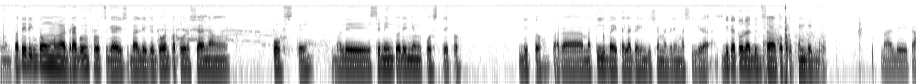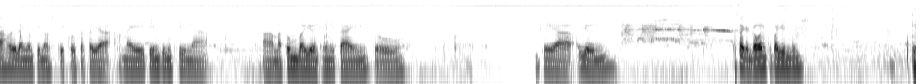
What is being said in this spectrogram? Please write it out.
Ayan. Pati din tong mga dragon fruits guys, bali gagawin pa to na siya ng poste. Bali semento din yung poste ko dito para matibay talaga hindi siya madaling masira. Hindi katulad dun sa tuktok ng bundok. Bali kahoy lang yung pinoste ko sa kaya may tendency na ah, matumba yon anytime. So kaya yun. Basta gagawan ko pa yun dun. Ito,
